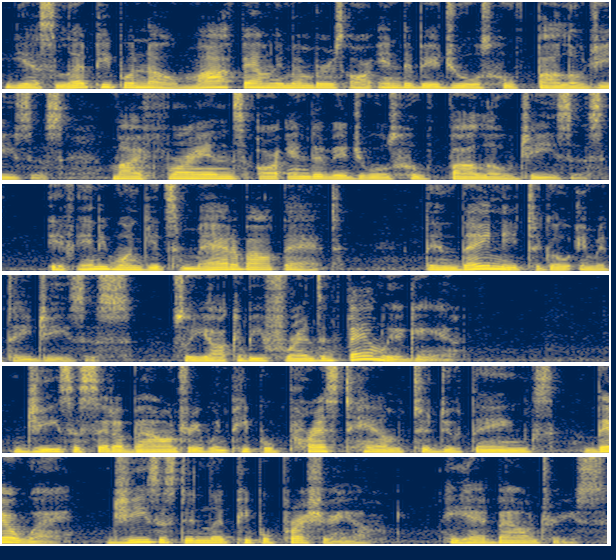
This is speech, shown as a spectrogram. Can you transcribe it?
Yes, let people know my family members are individuals who follow Jesus. My friends are individuals who follow Jesus. If anyone gets mad about that, then they need to go imitate Jesus so y'all can be friends and family again. Jesus set a boundary when people pressed him to do things their way. Jesus didn't let people pressure him, he had boundaries.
